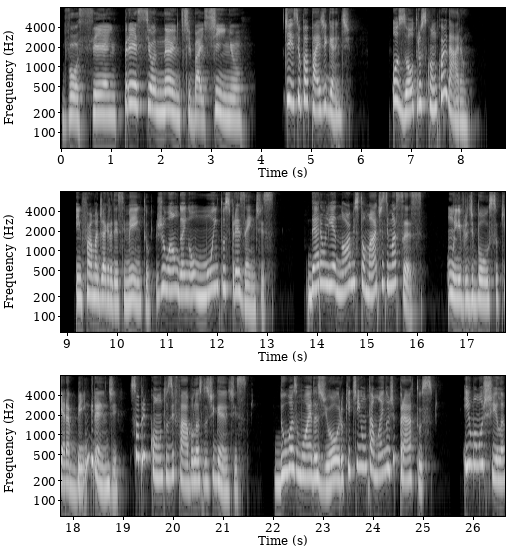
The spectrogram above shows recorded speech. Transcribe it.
Você é impressionante, baixinho! Disse o papai gigante. Os outros concordaram. Em forma de agradecimento, João ganhou muitos presentes. Deram-lhe enormes tomates e maçãs, um livro de bolso que era bem grande, sobre contos e fábulas dos gigantes, duas moedas de ouro que tinham tamanho de pratos e uma mochila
